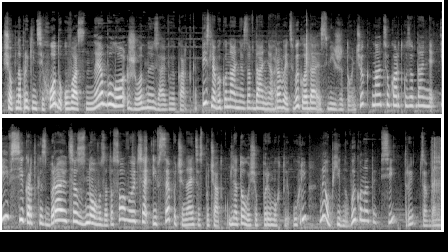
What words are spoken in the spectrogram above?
щоб наприкінці ходу у вас не було жодної зайвої картки. Після виконання завдання гравець викладає свій жетончик на цю картку завдання, і всі картки збираються, знову затасовуються, і все починається спочатку. Для того, щоб перемогти у грі, необхідно виконати всі три завдання.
